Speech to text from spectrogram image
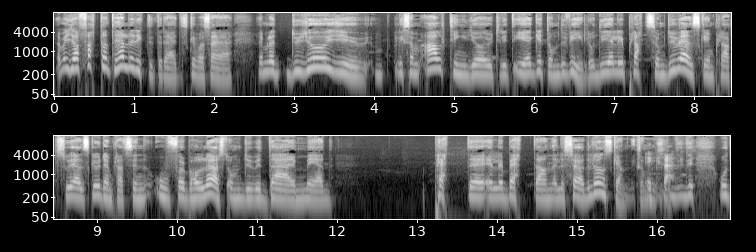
Ja, men jag fattar inte heller riktigt det där att det ska vara så här. Jag menar, du gör ju liksom allting gör du till ditt eget om du vill och det gäller ju platser. Om du älskar en plats så älskar du den platsen oförbehållslöst om du är där med Petter eller Bettan eller Söderlundskan. Liksom. Exakt. Och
